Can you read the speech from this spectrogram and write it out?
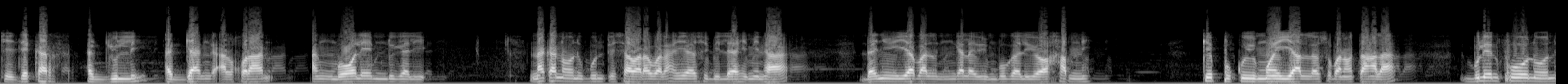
ci zikkar ak julli ak jàng alxuraan ak mbooleem ndigal yi naka noonu bunti sawara wala yaasu billahi minha dañuy yabal ngelawi mbugal yoo xam ni képp kuy mooy yàlla subhanahu wa taala bu leen foonoon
